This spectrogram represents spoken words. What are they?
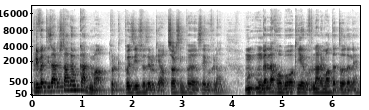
privatizar o Estado é um bocado mal, porque depois ias fazer o quê? Outsourcing para ser governado. Um, um ganda robô aqui a governar a malta toda, né?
